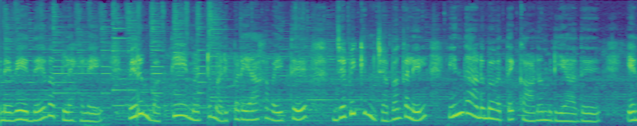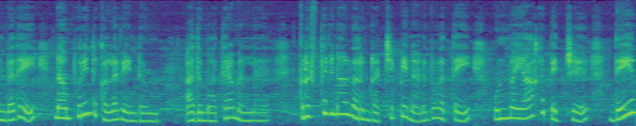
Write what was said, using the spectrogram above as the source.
எனவே தேவ பிள்ளைகளே வெறும் பக்தியை மட்டும் அடிப்படையாக வைத்து ஜெபிக்கும் ஜெபங்களில் இந்த அனுபவத்தை காண முடியாது என்பதை நாம் புரிந்து கொள்ள வேண்டும். அது மாத்திரமல்ல கிறிஸ்துவினால் வரும் ரட்சிப்பின் அனுபவத்தை உண்மையாக பெற்று தேவ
